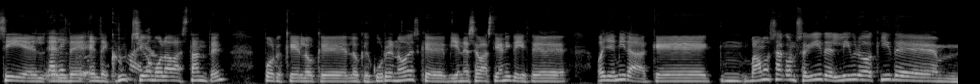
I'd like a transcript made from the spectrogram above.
Sí, el, de, el de Crucio mola bastante, porque lo que, lo que ocurre no es que viene Sebastián y te dice, oye, mira, que mm, vamos a conseguir el libro aquí de, mm,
